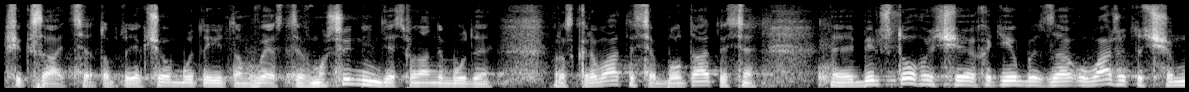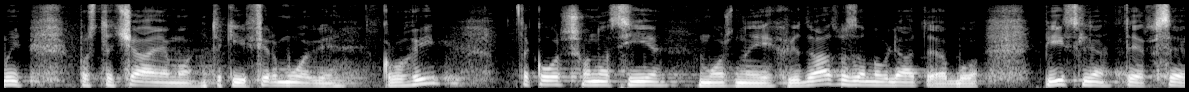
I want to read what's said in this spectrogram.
фіксація. Тобто, якщо ви будете її там вести в машині, десь вона не буде розкриватися, болтатися. Е, Більш того, ще хотів би зауважити, що ми постачаємо такі фірмові круги. Також у нас є, можна їх відразу замовляти або після. Теж все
